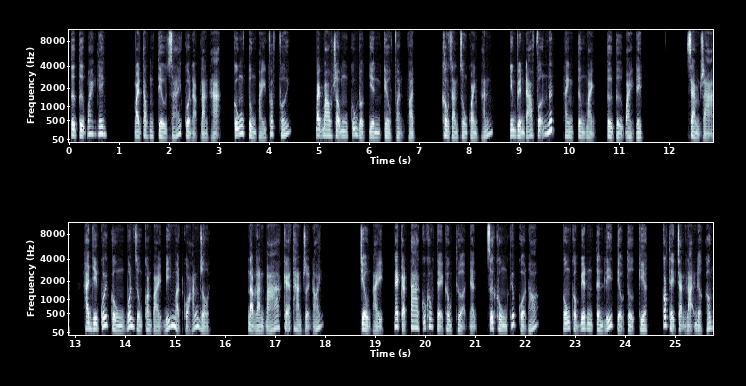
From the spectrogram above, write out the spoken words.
từ từ bay lên. Mái tóc tiêu sái của Nạp Lan Hạ cũng tung bay vấp phới. Bạch bào rộng cũng đột nhiên kêu phần phật. Không gian xung quanh hắn, những viên đá vỡ nứt thành từng mảnh từ từ bay lên. Xem ra, Hà Nhi cuối cùng muốn dùng con bài bí mật của hắn rồi. Nạp Lan Bá kẽ than rồi nói. Chiều này, ngay cả ta cũng không thể không thừa nhận sự khủng khiếp của nó. Cũng không biết tên Lý Tiểu Tử kia có thể chặn lại được không?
